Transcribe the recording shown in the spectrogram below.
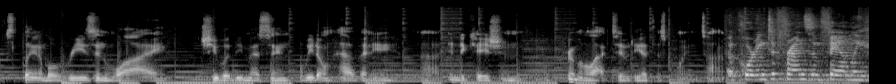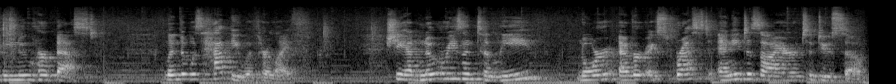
explainable reason why she would be missing. We don't have any uh, indication of criminal activity at this point in time. According to friends and family who knew her best, Linda was happy with her life. She had no reason to leave, nor ever expressed any desire to do so.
